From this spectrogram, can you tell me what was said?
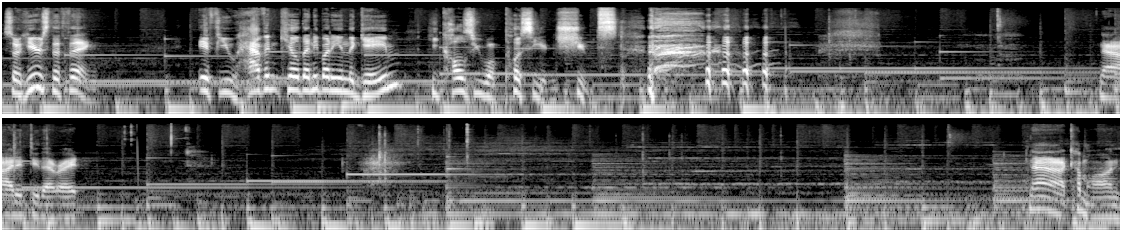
So here's the thing. If you haven't killed anybody in the game, he calls you a pussy and shoots. nah, I didn't do that right. Nah, come on.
